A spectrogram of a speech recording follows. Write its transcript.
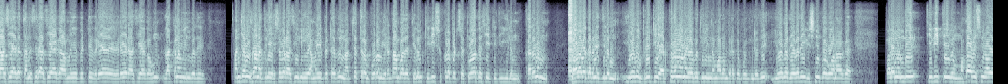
ராசியாக தனுசு ராசியாக அமையப்பெற்று விரைய விரைய ராசியாகவும் லக்கணம் என்பது பஞ்சமசானத்திலே ரிஷபராசியிலேயே அமைய பெற்றது. நட்சத்திரம் பூரம் இரண்டாம் பாதத்திலும் திதி சுக்லபட்ச துவாதசி திதியிலும் கரணம் பாலவகரணத்திலும் யோகம் பிரீத்தி அற்புதமான யோகத்தில் இந்த மாதம் பிறக்கப் போகின்றது. யோக தேவதை விஷ்ணு பகவானாக பலம் வந்து திதி தெய்வம் மகாவிஷ்ணுவாக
